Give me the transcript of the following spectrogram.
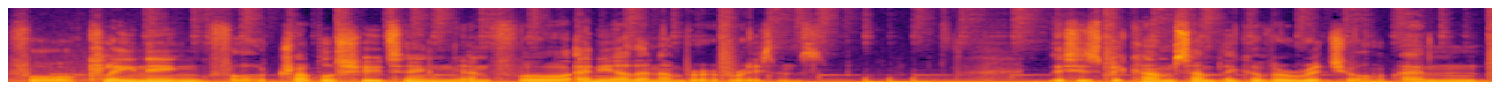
for cleaning, for troubleshooting, and for any other number of reasons. This has become something of a ritual, and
